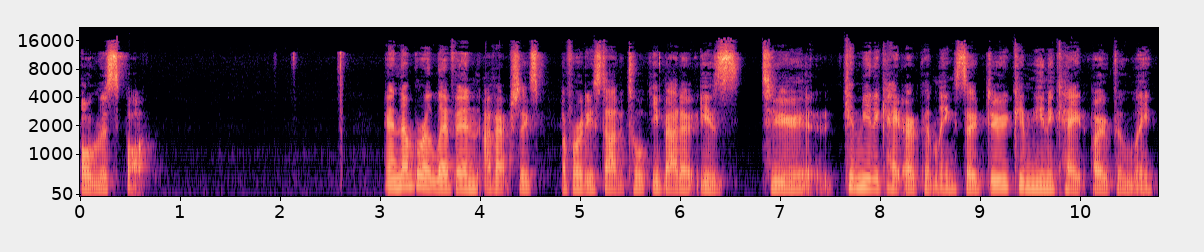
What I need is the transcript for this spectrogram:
on the spot. And number 11, I've actually, I've already started talking about it is to communicate openly. So do communicate openly.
